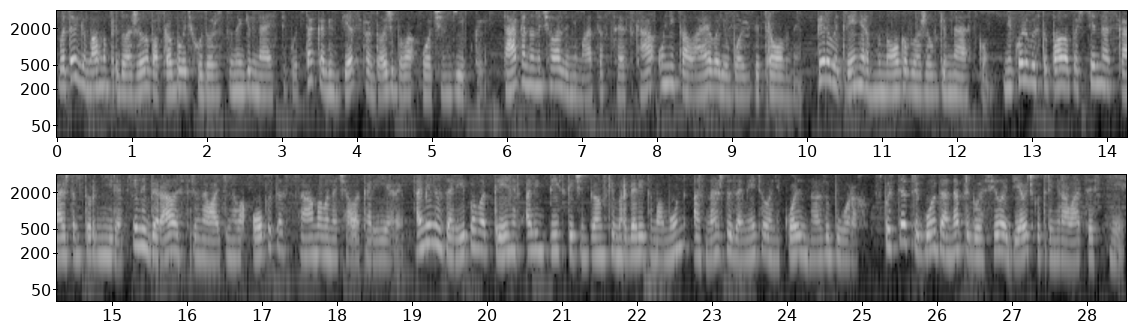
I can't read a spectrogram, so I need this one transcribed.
В итоге мама предложила попробовать художественную гимнастику, так как с детства дочь была очень гибкой. Так она начала заниматься в ЦСКА у Николаева Любови Петровны. Первый тренер много вложил в гимнастку. Николь выступала почти на каждом турнире и набиралась соревновательного опыта с самого начала карьеры. Амина Зарипова, тренер олимпийской чемпионки Маргарита Мамун, однажды заметила Николь на сборах. Спустя три года она пригласила девочку тренироваться с ней.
